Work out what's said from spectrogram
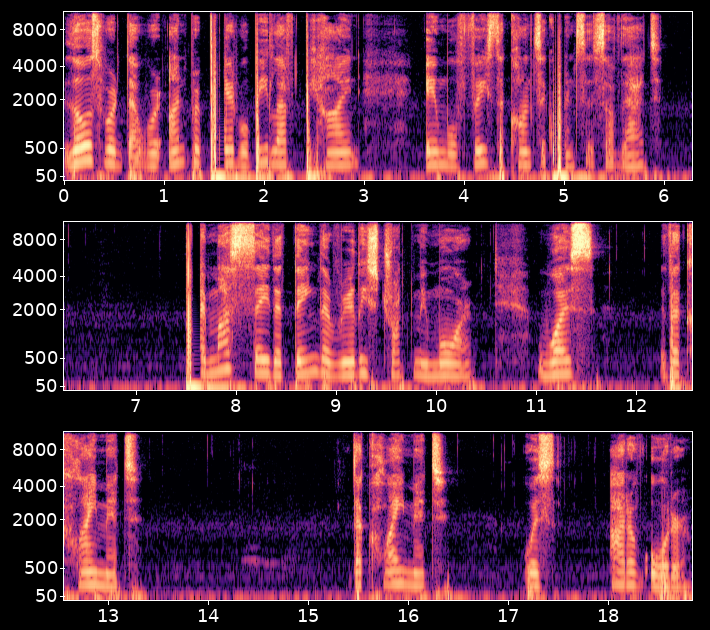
Those were, that were unprepared will be left behind and will face the consequences of that. I must say the thing that really struck me more was the climate. The climate was out of order.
